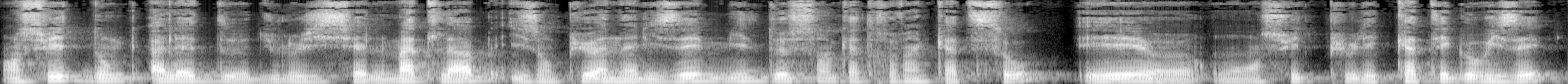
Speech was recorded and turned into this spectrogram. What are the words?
Ensuite, donc à l'aide du logiciel MATLAB, ils ont pu analyser 1284 sauts et euh, ont ensuite pu les catégoriser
